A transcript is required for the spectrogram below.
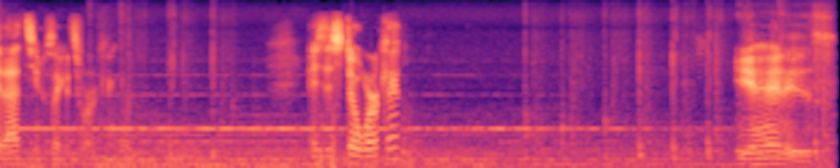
Yeah, that seems like it's working. Is this still working? Yeah, it is.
